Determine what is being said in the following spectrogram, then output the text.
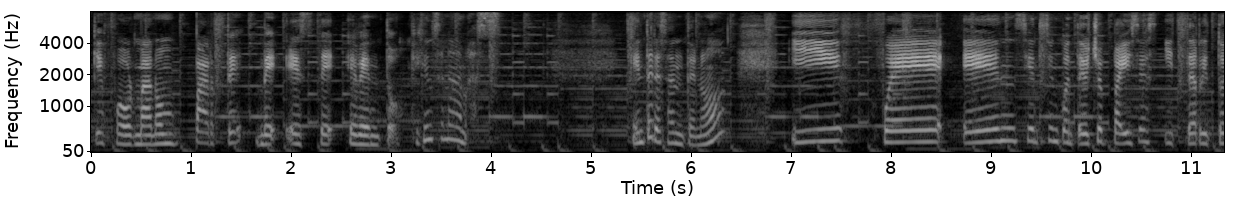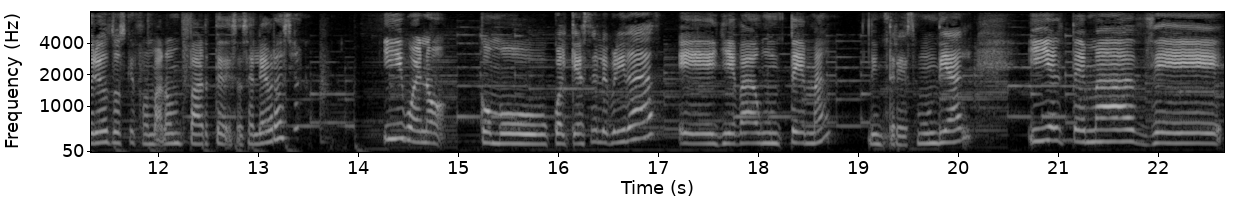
que formaron parte de este evento. Fíjense nada más. Qué interesante, ¿no? Y fue en 158 países y territorios los que formaron parte de esa celebración. Y bueno, como cualquier celebridad, eh, lleva un tema de interés mundial y el tema de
